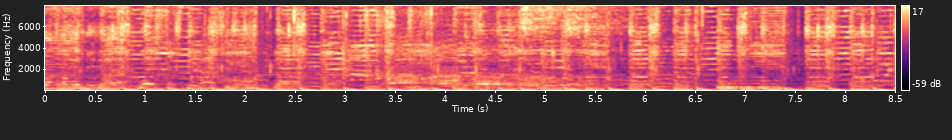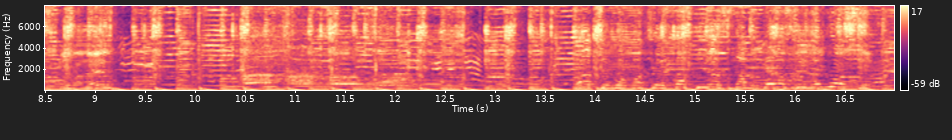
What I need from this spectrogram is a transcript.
Jesteście mega fajni, a jak głośno śpiewacie, kurde. Śpiewamy? Patrzcie chłopaki, ostatni raz teraz.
